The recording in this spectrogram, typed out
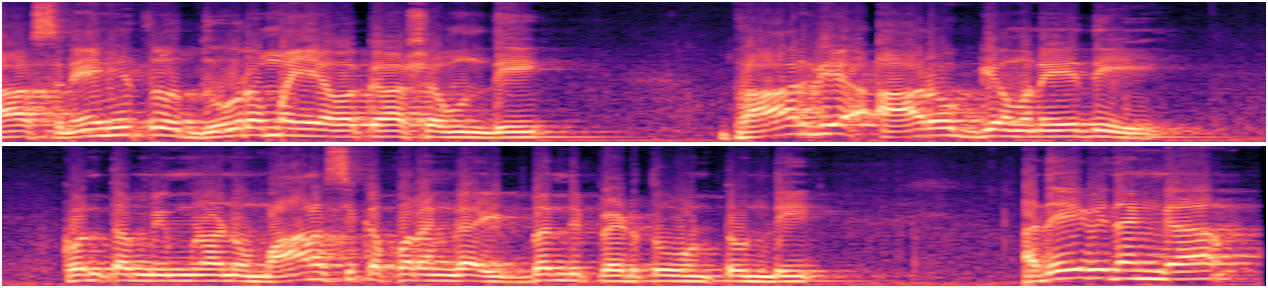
ఆ స్నేహితులు దూరమయ్యే అవకాశం ఉంది. భార్య ఆరోగ్యం అనేది కొంత మిమ్మల్ని మానసిక పరంగా ఇబ్బంది పెడుతూ ఉంటుంది. అదేవిధంగా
